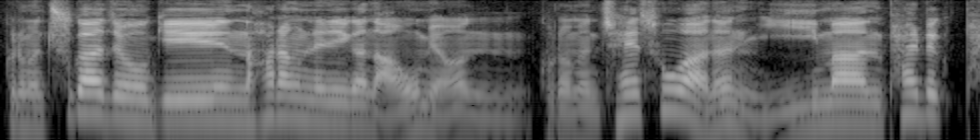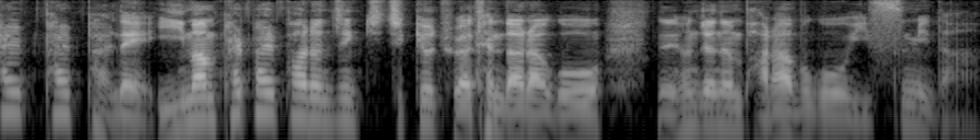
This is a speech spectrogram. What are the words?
그러면 추가적인 하락 랠리가 나오면 그러면 최소한은 28,888 네, 2888은 지켜줘야 된다라고 네, 현재는 바라보고 있습니다.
